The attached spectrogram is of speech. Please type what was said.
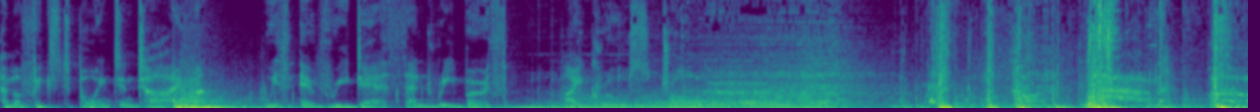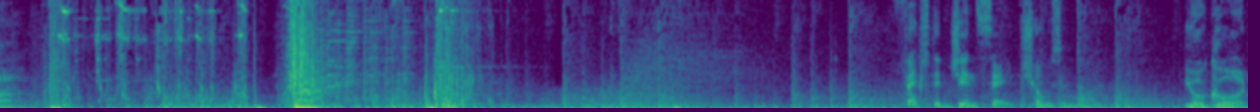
am a fixed point in time. With every death and rebirth, I grow stronger. The Jinsei, chosen one. You're good,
